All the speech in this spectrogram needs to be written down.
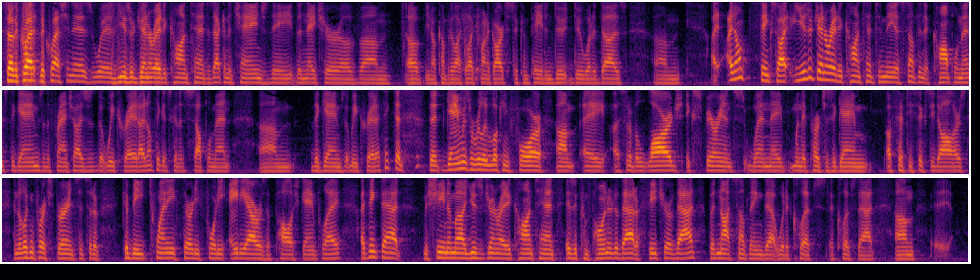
so the, que- the question is, with user-generated content, is that going to change the, the nature of, um, of you know, a company like Electronic Arts to compete and do, do what it does? Um, I, I don't think so. User-generated content to me is something that complements the games and the franchises that we create. I don't think it's going to supplement um, the games that we create. I think that, that gamers are really looking for um, a, a sort of a large experience when they, when they purchase a game of 50 $60, and they're looking for experience that sort of could be 20, 30, 40, 80 hours of polished gameplay. I think that machinima, user-generated content is a component of that, a feature of that, but not something that would eclipse, eclipse that. Um,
